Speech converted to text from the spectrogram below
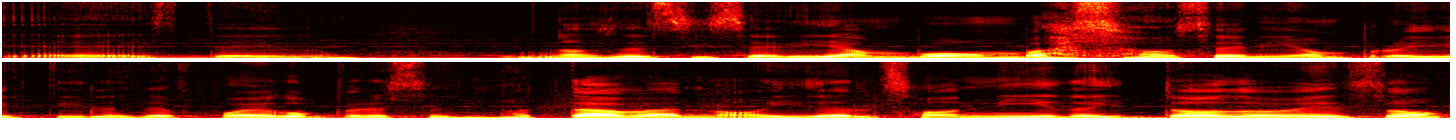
Este, no sé si serían bombas o serían proyectiles de fuego, pero se notaba, ¿no? Y el sonido y todo eso.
